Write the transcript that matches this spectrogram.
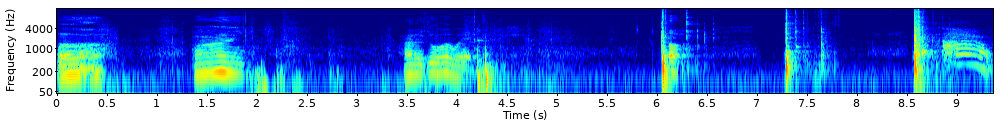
Ugh. Fine. Have it your way. Ugh. Ow.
